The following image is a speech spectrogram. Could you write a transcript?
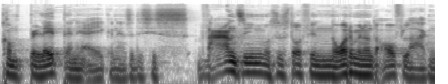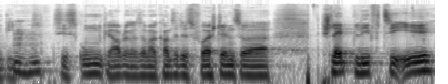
komplett eine eigene. Also das ist Wahnsinn, was es da für Normen und Auflagen gibt. Das ist unglaublich. Also man kann sich das vorstellen, so ein Schlepplift CE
